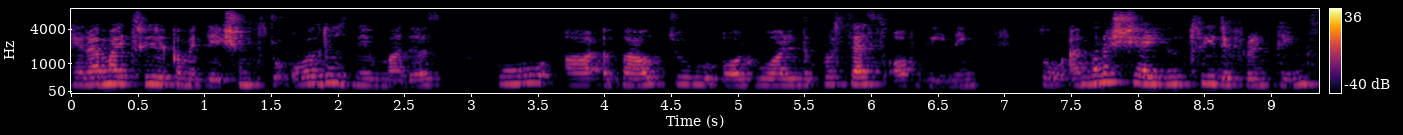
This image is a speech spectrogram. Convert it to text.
here are my three recommendation to all those new mothers who are about to or who are in the process of weaning. So i'm going to share you three different things.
